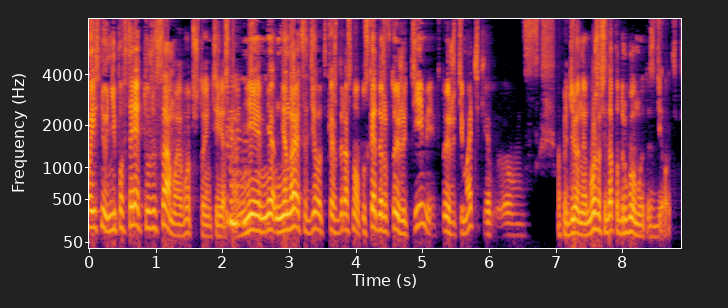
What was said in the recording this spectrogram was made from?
поясню, не повторять то же самое, вот что интересно. Mm-hmm. Мне, мне, мне нравится делать каждый раз, но пускай даже в той же теме, в той же тематике э, определенной, можно всегда по-другому это сделать.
